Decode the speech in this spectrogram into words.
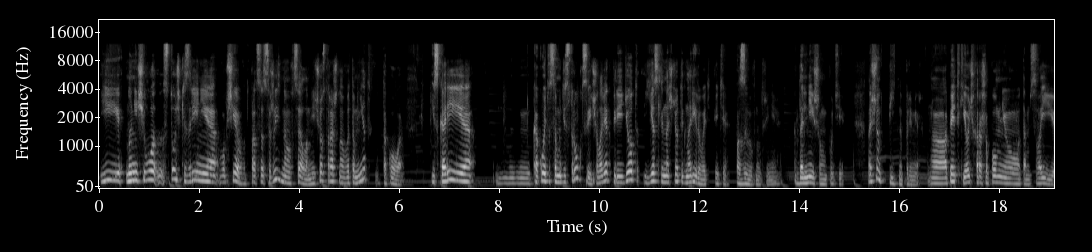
И, но ничего, с точки зрения вообще вот процесса жизненного в целом, ничего страшного в этом нет такого. И скорее какой-то самодеструкции человек перейдет, если начнет игнорировать эти позывы внутренние к дальнейшему пути. Начнет пить, например. А, опять-таки, я очень хорошо помню там свои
